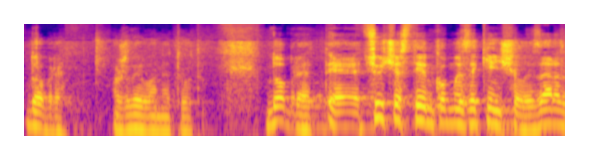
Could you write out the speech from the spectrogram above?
Добре, можливо, не тут. Добре, е, цю частинку ми закінчили. Зараз.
